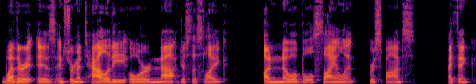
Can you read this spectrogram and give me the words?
whether it is instrumentality or not just this like unknowable silent response I think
